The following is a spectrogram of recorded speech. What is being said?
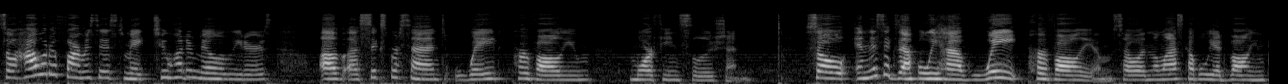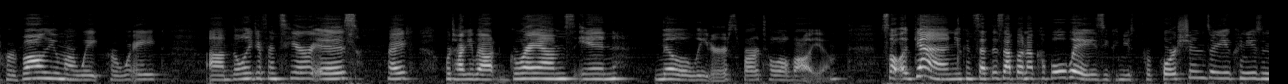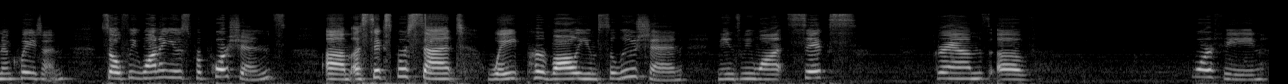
So how would a pharmacist make 200 milliliters of a 6% weight per volume morphine solution? So in this example we have weight per volume. So in the last couple we had volume per volume or weight per weight. Um, the only difference here is, right, we're talking about grams in milliliters for our total volume. So again, you can set this up in a couple of ways. You can use proportions or you can use an equation. So if we want to use proportions, um, a 6% weight per volume solution means we want 6 grams of morphine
